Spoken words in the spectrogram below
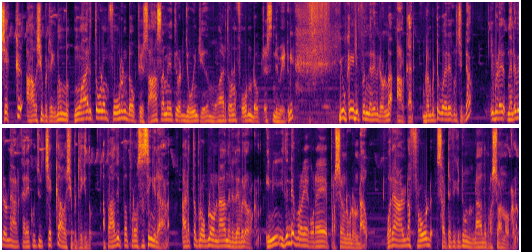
ചെക്ക് ആവശ്യപ്പെട്ടിരിക്കുന്നു. മൂവായിരത്തോളം ഫോറിൻ ഡോക്ടേഴ്സ് ആ സമയത്ത് ഇവിടെ ജോയിൻ ചെയ്ത മൂവായിരത്തോളം ഫോറിൻ ഡോക്ടേഴ്സിന്റെ പേരിൽ യു കെയിൽ ഇപ്പം നിലവിലുള്ള ആൾക്കാർ. ഇവിടം വിട്ടുപോയതിനെ കുറിച്ചില്ല ഇവിടെ നിലവിലുള്ള ആൾക്കാരെ കുറിച്ച് ഒരു ചെക്ക് ആവശ്യപ്പെട്ടിരിക്കുന്നു. അപ്പോൾ അതിപ്പോൾ പ്രോസസ്സിങ്ങിലാണ് അടുത്ത പ്രോബ്ലം ഉണ്ടാകുന്നൊരു ലെവൽ ഓർക്കണം ഇനി ഇതിന്റെ പുറകെ കുറേ പ്രശ്നങ്ങൾ ഇവിടെ ഉണ്ടാകും. ഒരാളുടെ ഫ്രോഡ് സർട്ടിഫിക്കറ്റ് കൊണ്ട് ഉണ്ടാകുന്ന പ്രശ്നമാണ് ഓർക്കണം.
